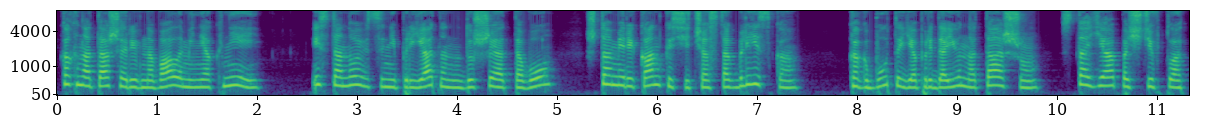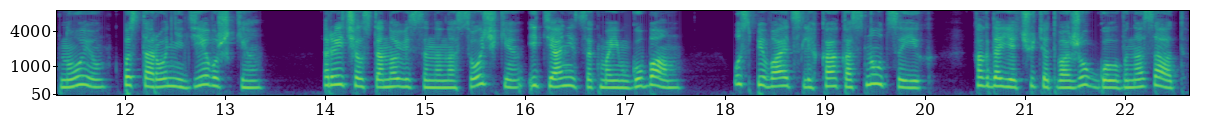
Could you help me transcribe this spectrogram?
как Наташа ревновала меня к ней, и становится неприятно на душе от того, что американка сейчас так близко, как будто я предаю Наташу, стоя почти вплотную к посторонней девушке. Рэйчел становится на носочки и тянется к моим губам, успевает слегка коснуться их, когда я чуть отвожу голову назад.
